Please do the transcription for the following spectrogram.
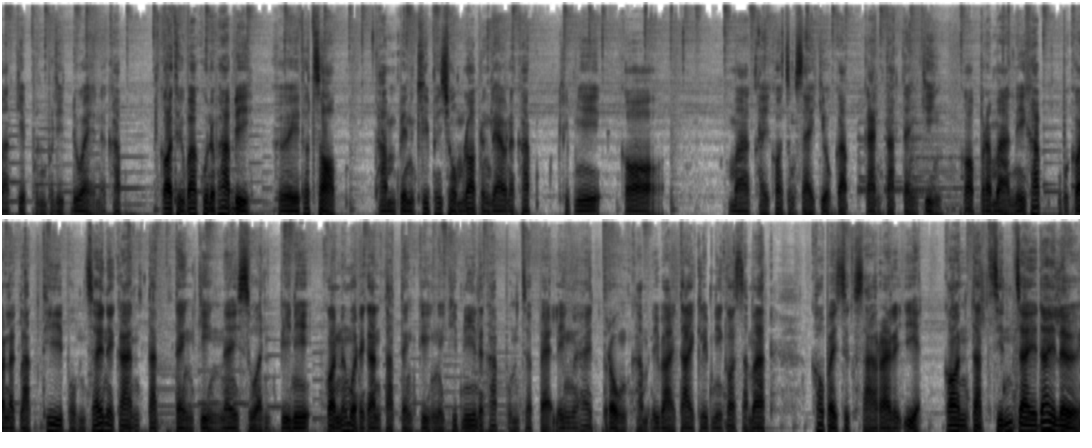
มาเก็บผลผลิตด้วยนะครับ ก็ถือว่าคุณภาพดี เคยทดสอบทำเป็นคลิปให้ชมรอบหนึ่งแล้วนะครับ คลิปนี้ก็ มาไขข้อสงสัยเกี่ยวกับการตัดแต่งกิ่ง ก็ประมาณนี้ครับ อุปกรณ์หลักๆ ที่ผมใช้ในการตัดแต่งกิ่งในสวนปีนี้ ก่อนทั้งหมดในการตัดแต่งกิ่งในคลิปนี้นะครับผมจะแปะลิงก์ไว้ให้ตรงคำอธิบายใต้คลิปนี้ก็สามารถเข้าไปศึกษารายละเอียด ก่อนตัดสินใจได้เลย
